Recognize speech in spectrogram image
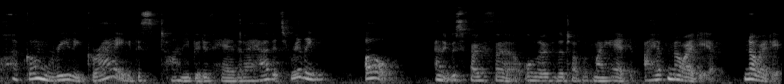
oh, I've gone really grey, this tiny bit of hair that I have. It's really, oh, and it was faux fur all over the top of my head. I have no idea, no idea.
